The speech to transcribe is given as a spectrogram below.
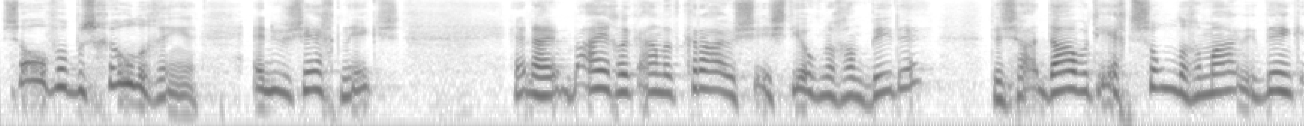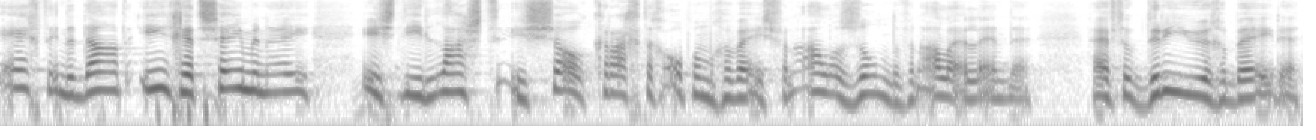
Zoveel beschuldigingen. En u zegt niks. En hij, eigenlijk aan het kruis is hij ook nog aan het bidden. Dus daar wordt hij echt zonde gemaakt. Ik denk echt inderdaad, in Gethsemane is die last is zo krachtig op hem geweest. Van alle zonde, van alle ellende. Hij heeft ook drie uur gebeden.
